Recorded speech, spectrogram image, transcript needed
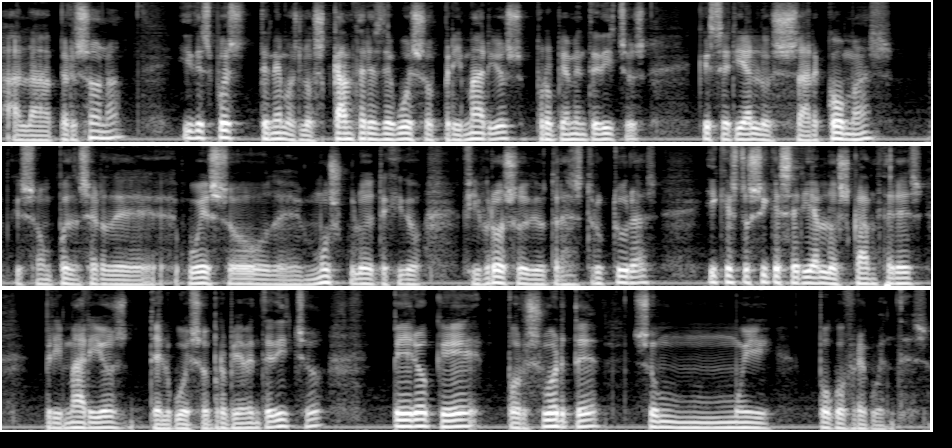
a la persona. Y después tenemos los cánceres de hueso primarios, propiamente dichos, que serían los sarcomas, que son, pueden ser de hueso, de músculo, de tejido fibroso, de otras estructuras, y que estos sí que serían los cánceres primarios del hueso propiamente dicho, pero que por suerte son muy poco frecuentes.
